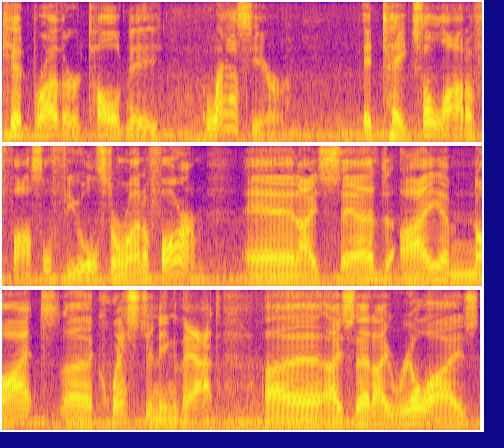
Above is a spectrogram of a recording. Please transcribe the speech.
kid brother told me last year. It takes a lot of fossil fuels to run a farm. And I said, I am not uh, questioning that. Uh, I said, I realize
